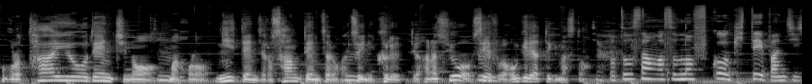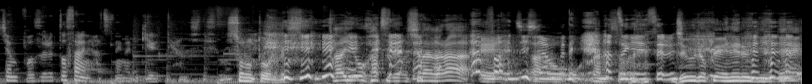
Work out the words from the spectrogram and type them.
この太陽電池の、うん。まあこの2.0、3.0がついに来るっていう話を政府が本気でやっていきますと。じゃあ、後藤さんはその服を着てバンジージャンプをするとさらに発電ができるっていう話ですね。その通りです。太陽発電をしながら、えーあのる重力エネルギーで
